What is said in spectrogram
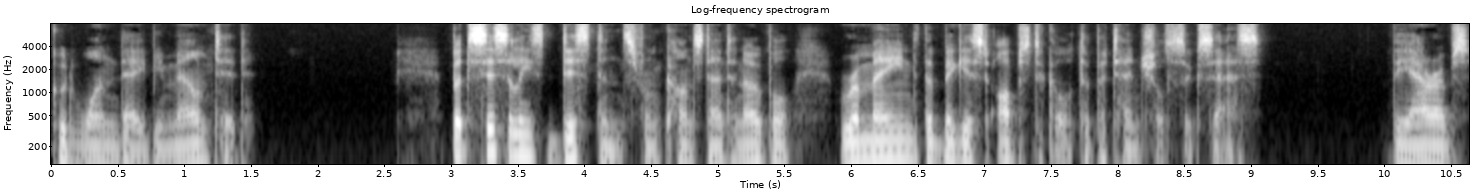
could one day be mounted. But Sicily's distance from Constantinople remained the biggest obstacle to potential success. The Arabs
